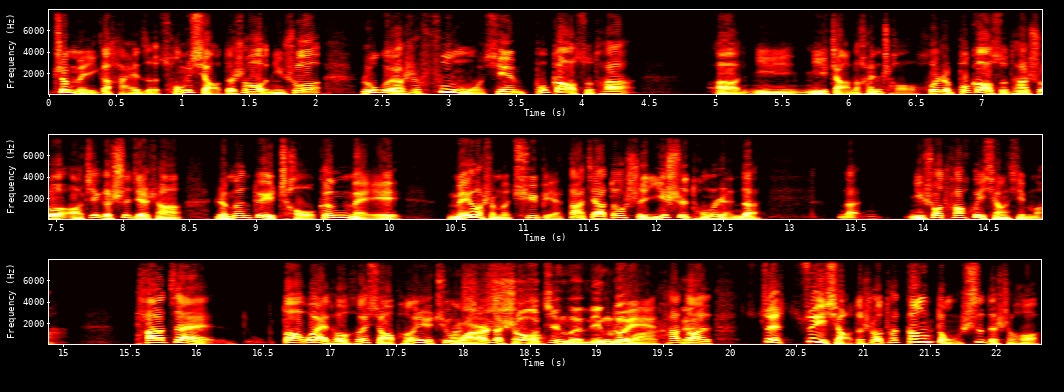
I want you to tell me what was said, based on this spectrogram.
这么一个孩子从小的时候，你说如果要是父母亲不告诉他，啊，你你长得很丑，或者不告诉他说啊，这个世界上人们对丑跟美没有什么区别，大家都是一视同仁的，那你说他会相信吗？他在到外头和小朋友去玩的时候，受尽了凌辱。对，他到最最小的时候，他刚懂事的时候，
